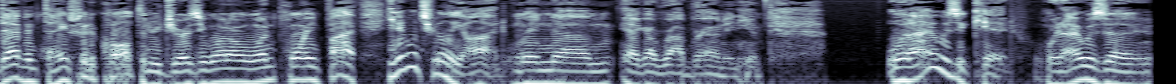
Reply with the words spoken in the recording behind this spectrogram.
Devin, thanks for the call to New Jersey 101.5. You know what's really odd? When um, I got Rob Brown in here. When I was a kid, when I was a,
